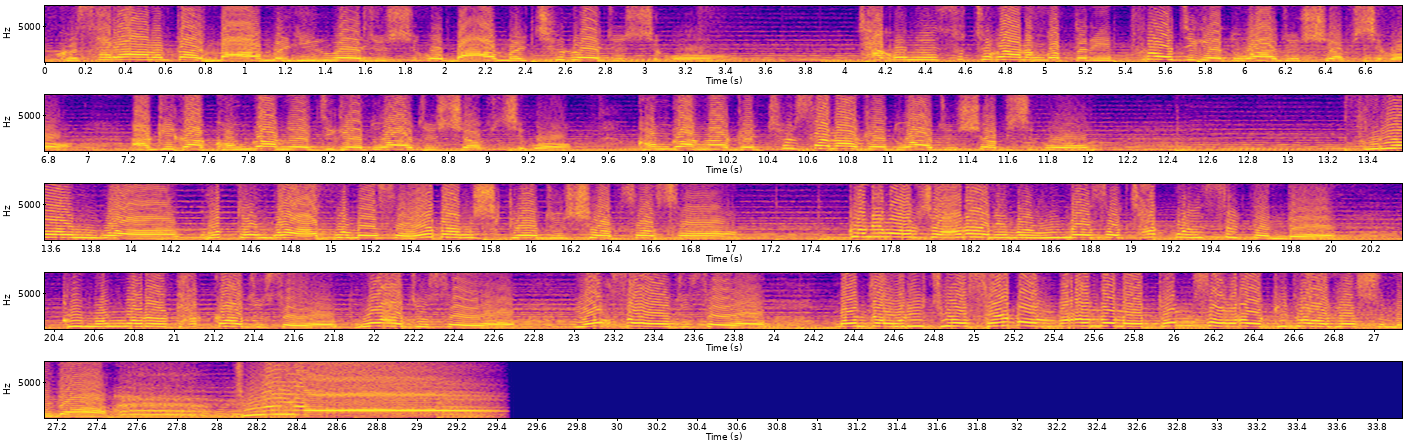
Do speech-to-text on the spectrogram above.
그 사랑하는 딸 마음을 이루해 주시고 마음을 치료해 주시고 자궁이 수축하는 것들이 풀어지게 도와주시옵시고 아기가 건강해지게 도와주시옵시고 건강하게 출산하게 도와주시옵시고 두려움과 고통과 아픔에서 해방시켜 주시옵소서 끊임없이 하나님을 울면서 찾고 있을 텐데 그 눈물을 닦아주세요. 도와주세요. 역사해주세요. 먼저 우리 주여 세번 다음에 통성으로 기도하겠습니다. 주여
